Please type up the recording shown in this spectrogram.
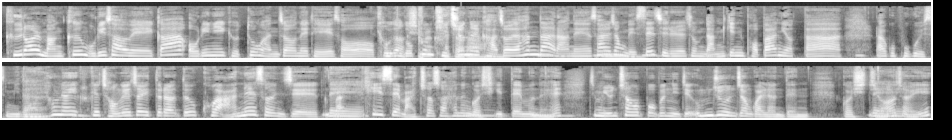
그럴 만큼 우리 사회가 어린이 교통 안전에 대해서 보다 높은 기준을. 가져야 한다라는 사회적 음. 메시지를 좀 남긴 법안이었다라고 보고 있습니다. 네. 형량이 그렇게 정해져 있더라도 그 안에서 이제 그 네. 케이스에 맞춰서 하는 음. 것이기 때문에 음. 지금 윤창호법은 이제 음주운전 관련된 것이죠. 네. 저희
